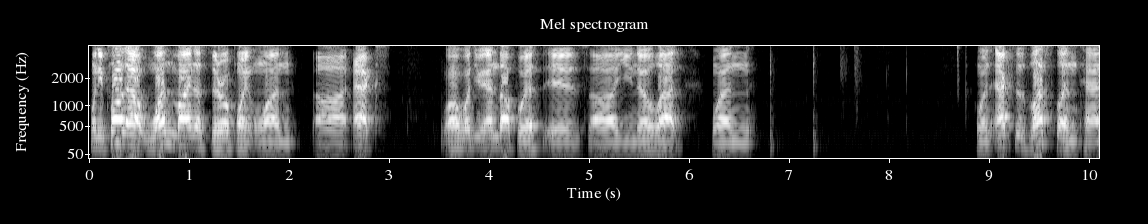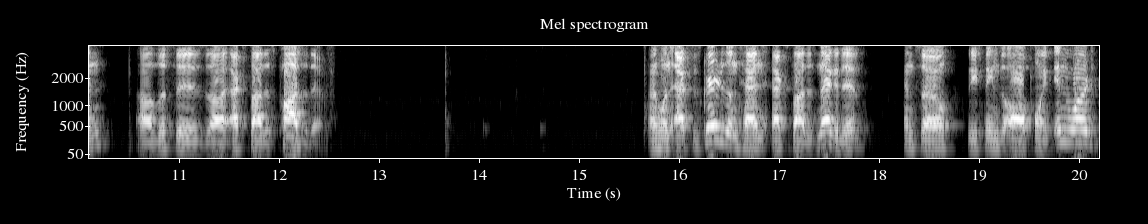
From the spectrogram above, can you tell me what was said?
When you plot out 1 minus 0.1 uh, x, well, what you end up with is uh, you know that when when x is less than 10, uh, this is uh, x dot is positive. And when x is greater than 10, x dot is negative. And so these things all point inward.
